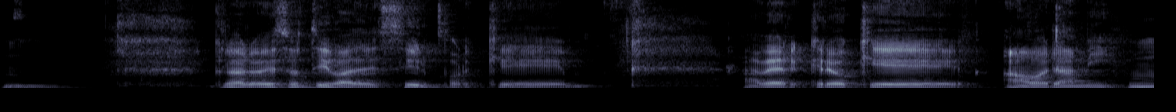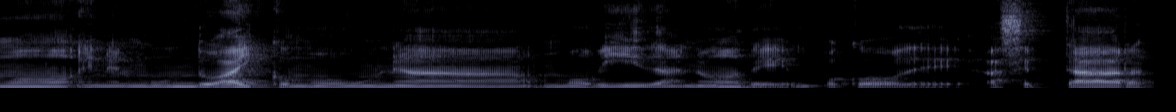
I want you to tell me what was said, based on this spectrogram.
Mm. Claro, eso te iba a decir porque, a ver, creo que ahora mismo en el mundo hay como una movida, ¿no? De un poco de aceptar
